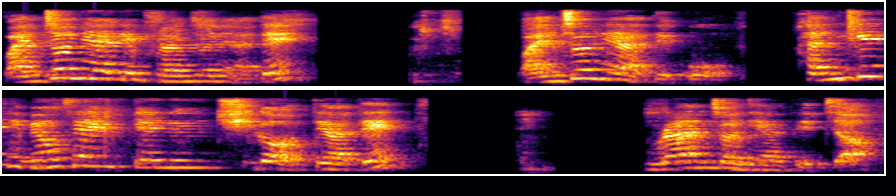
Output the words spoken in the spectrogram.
완전해야 돼? 불완전해야 돼? 완전해야 되고 관계 대명사일 때는 뒤가 어때야 돼? 불완전해야 되죠.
